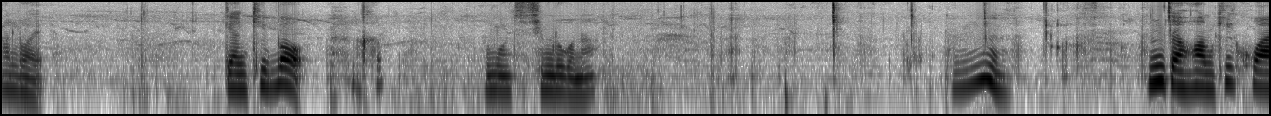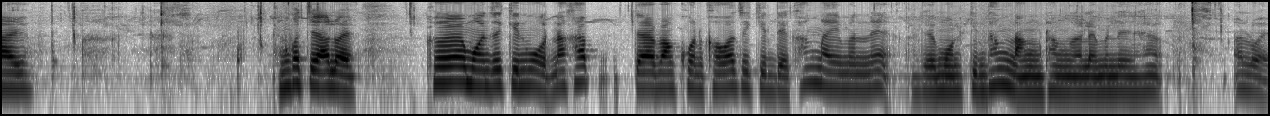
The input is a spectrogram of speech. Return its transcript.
อร่อย แกงคิบเบ้านะครับน้ำมันชิมดูก่อนนะ อืมมันจะหอมขี้ควาย มันก็จะอร่อย คือมอนจะกินหมดนะครับ แต่บางคนเขาว่าจะกินแต่ข้างในมันเนี่ย เดี๋ยวมอนกินทั้งหนังทั้งอะไรมันเลยนะฮะ อร่อย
